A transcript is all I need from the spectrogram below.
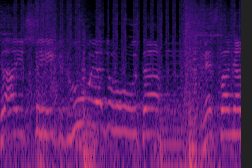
a krajišnik guja ljuta, ne slanja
